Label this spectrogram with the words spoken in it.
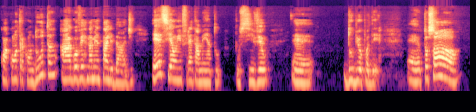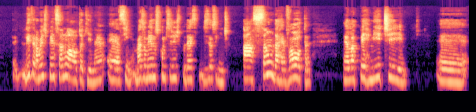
com a contraconduta à governamentalidade. Esse é o enfrentamento possível é, do biopoder. É, eu estou só literalmente pensando alto aqui, né? É assim, mais ou menos como se a gente pudesse dizer o seguinte: a ação da revolta ela permite é,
